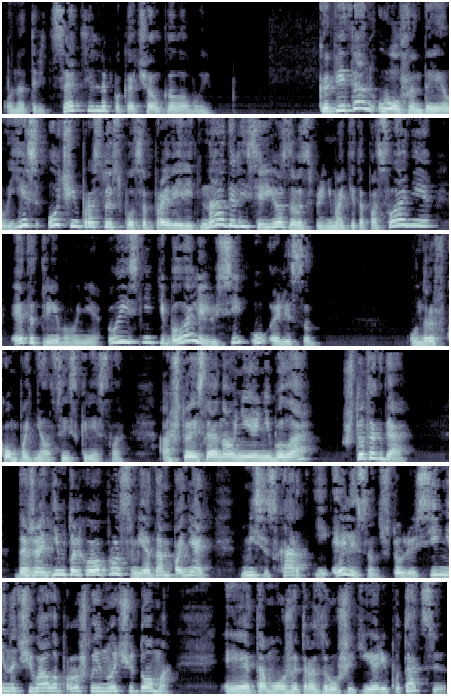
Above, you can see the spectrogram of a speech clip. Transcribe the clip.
Он отрицательно покачал головой. «Капитан Уолфендейл, есть очень простой способ проверить, надо ли серьезно воспринимать это послание, это требование. Выясните, была ли Люси у Эллисон». Он рывком поднялся из кресла. «А что, если она у нее не была? Что тогда? Даже одним только вопросом я дам понять миссис Харт и Эллисон, что Люси не ночевала прошлой ночью дома. Это может разрушить ее репутацию.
